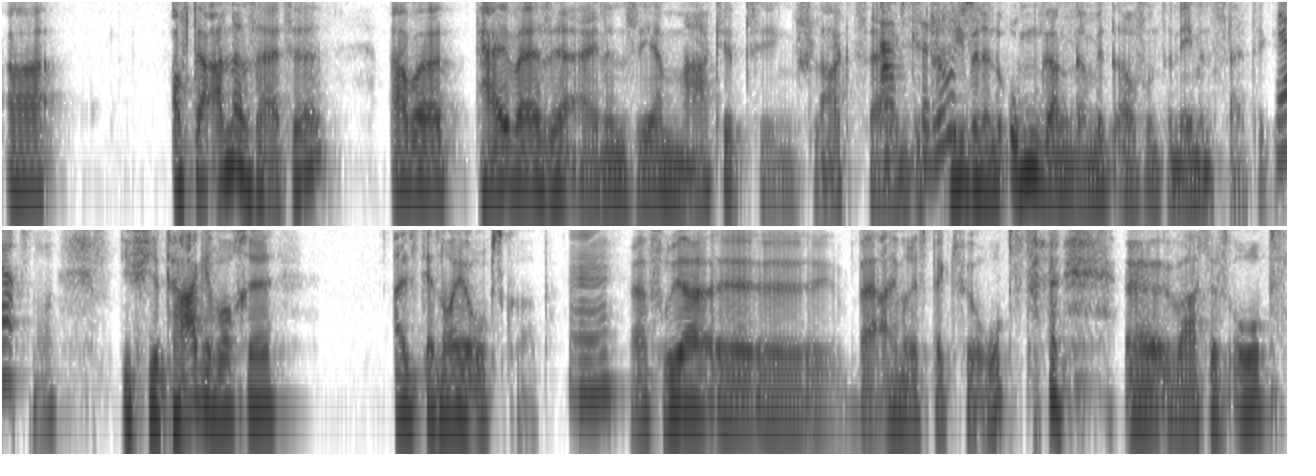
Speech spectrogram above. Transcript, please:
Äh, auf der anderen Seite aber teilweise einen sehr Marketing-Schlagzeilen getriebenen Umgang damit auf Unternehmensseite gibt. Ja. Ne? Die Vier-Tage-Woche als der neue Obstkorb. Mhm. Ja, früher, äh, äh bei allem Respekt für Obst, äh, war es das Obst,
